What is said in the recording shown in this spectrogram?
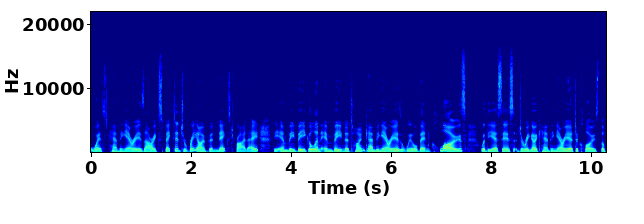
West camping areas are expected to reopen next Friday, the MV Beagle and MV Natone camping areas will then close, with the SS Dorrigo camping area to close the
